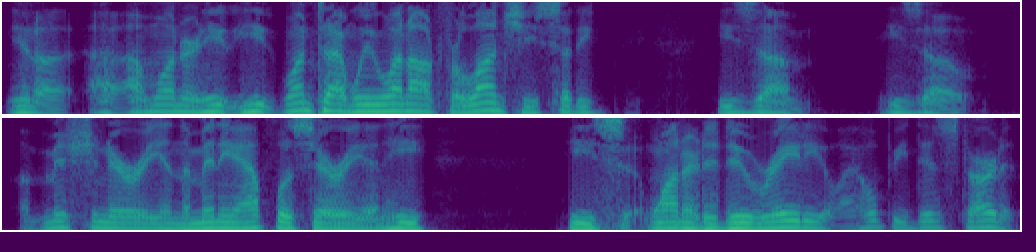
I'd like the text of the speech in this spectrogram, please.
you know, I, am wondering. He, he one time we went out for lunch. He said he he's um he's a, a missionary in the Minneapolis area, and he he's wanted to do radio. I hope he did start it.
